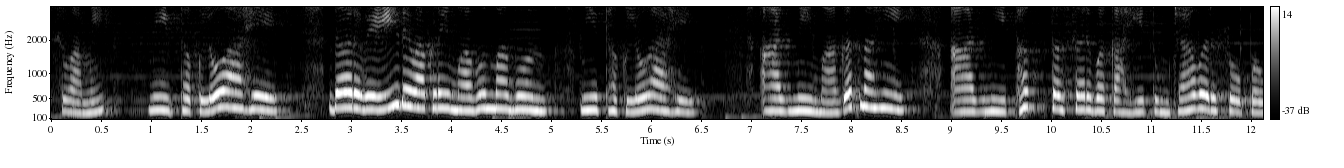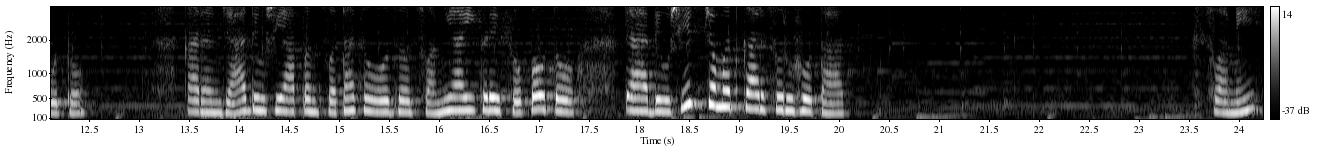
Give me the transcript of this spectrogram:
स्वामी मी थकलो आहे. दरवेळी देवाकडे मागून मागून मी थकलो आहे. आज मी मागत नाही. आज मी फक्त सर्व काही तुमच्यावर सोपवतो. कारण ज्या दिवशी आपण स्वतःचं ओझं स्वामी आईकडे सोपवतो त्या दिवशीच चमत्कार सुरू होतात. स्वामी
